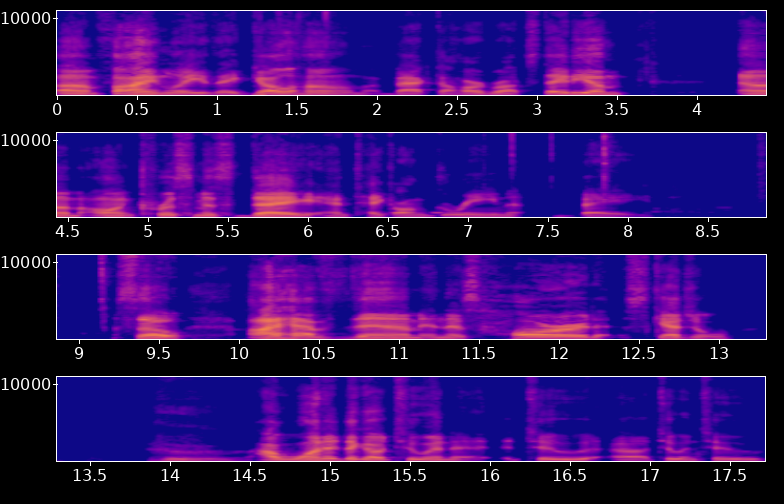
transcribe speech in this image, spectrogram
Um, finally, they go home back to Hard Rock Stadium um, on Christmas Day and take on Green Bay. So I have them in this hard schedule I wanted to go two and two, uh, two and two,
